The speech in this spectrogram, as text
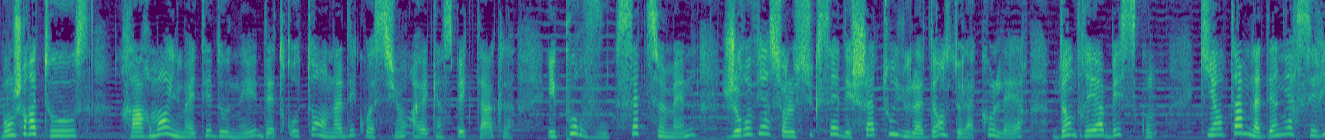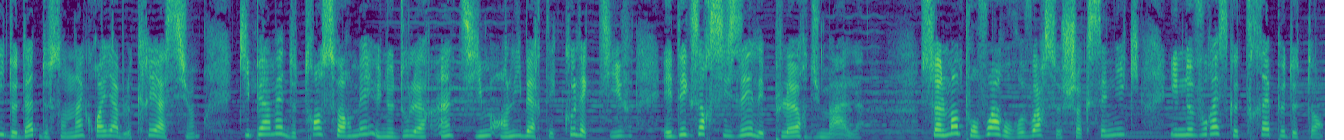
Bonjour à tous Rarement il m'a été donné d'être autant en adéquation avec un spectacle, et pour vous, cette semaine, je reviens sur le succès des Chatouilles ou la danse de la colère d'Andrea Bescon, qui entame la dernière série de dates de son incroyable création, qui permet de transformer une douleur intime en liberté collective et d'exorciser les pleurs du mal. Seulement pour voir ou revoir ce choc scénique, il ne vous reste que très peu de temps,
